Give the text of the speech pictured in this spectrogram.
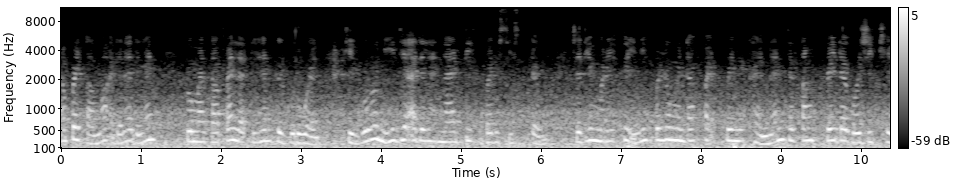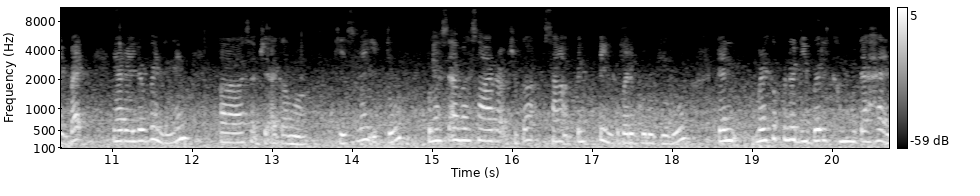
Yang pertama adalah dengan pemantapan latihan keguruan. Okey, guru ni dia adalah nadi kepada sistem. Jadi mereka ini perlu mendapat penekanan tentang pedagogi kebat yang relevan dengan uh, subjek agama. Okey, selain itu, penguasaan bahasa Arab juga sangat penting kepada guru-guru dan mereka perlu diberi kemudahan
